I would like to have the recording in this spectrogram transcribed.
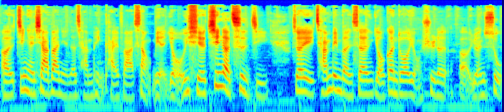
呃今年下半年的产品开发上面有一些新的刺激。所以产品本身有更多永续的呃元素。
